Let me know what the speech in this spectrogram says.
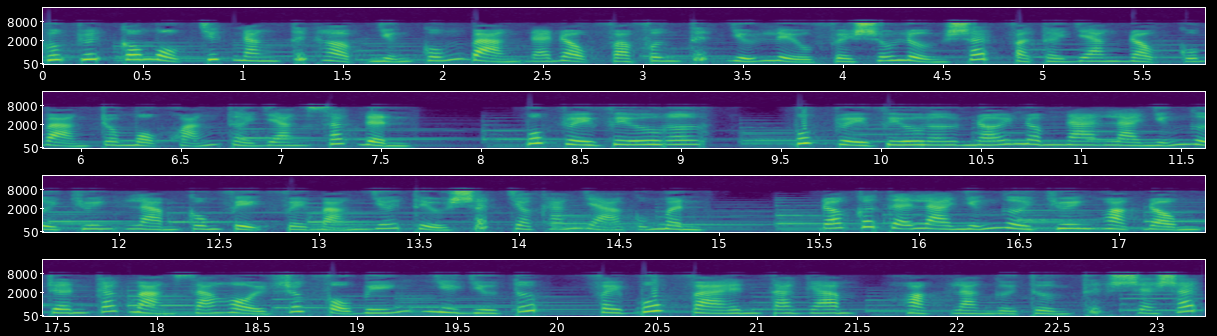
Goodreads có một chức năng tích hợp những cuốn bạn đã đọc và phân tích dữ liệu về số lượng sách và thời gian đọc của bạn trong một khoảng thời gian xác định. Book Reviewer Book Reviewer nói nôm na là những người chuyên làm công việc về mảng giới thiệu sách cho khán giả của mình. Đó có thể là những người chuyên hoạt động trên các mạng xã hội rất phổ biến như YouTube, Facebook và Instagram, hoặc là người thường thích share sách.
